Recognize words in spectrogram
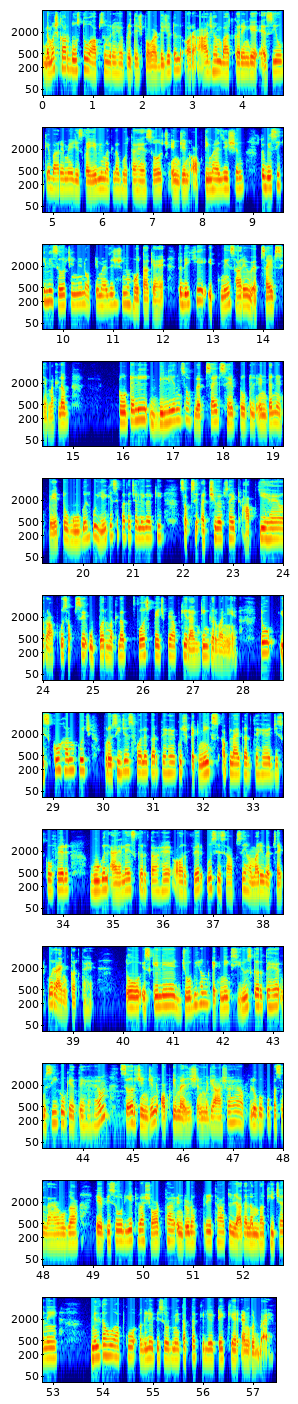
नमस्कार दोस्तों, आप सुन रहे हैं प्रीतेश पवार डिजिटल और आज हम बात करेंगे एस के बारे में जिसका ये भी मतलब होता है सर्च इंजन ऑप्टिमाइज़ेशन। तो बेसिकली सर्च इंजन ऑप्टिमाइज़ेशन होता क्या है? तो देखिए इतने सारे वेबसाइट्स हैं मतलब टोटली बिलियंस ऑफ़ वेबसाइट्स है टोटल इंटरनेट पे, तो गूगल को ये कैसे पता चलेगा कि सबसे अच्छी वेबसाइट आपकी है और आपको सबसे ऊपर मतलब फ़र्स्ट पेज पे आपकी रैंकिंग करवानी है। तो इसको हम कुछ प्रोसीजर्स फॉलो करते हैं, कुछ टेक्निक्स अप्लाई करते हैं जिसको फिर गूगल एनालाइज़ करता है और फिर उस हिसाब से हमारी वेबसाइट को रैंक करता है। तो इसके लिए जो भी हम टेक्निक्स यूज़ करते हैं उसी को कहते हैं हम सर्च इंजन ऑप्टिमाइज़ेशन। मुझे आशा है आप लोगों को पसंद आया होगा। ये एपिसोड ये थोड़ा शॉर्ट था, इंट्रोडक्टरी था तो ज़्यादा लंबा खींचा नहीं। मिलता हूँ आपको अगले एपिसोड में, तब तक के लिए take care and good bye.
